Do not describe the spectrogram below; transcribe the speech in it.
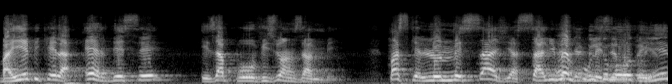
ke la RDC eza provision en Zambie. Parce que le message ya sali même pour les européens.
